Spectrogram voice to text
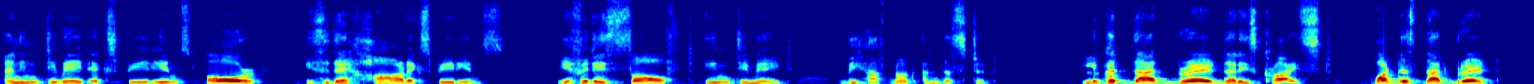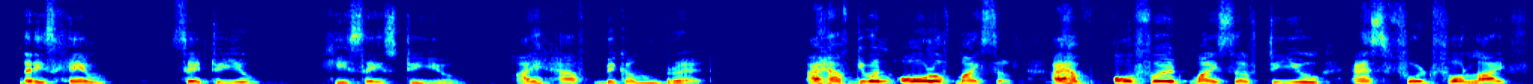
an intimate experience, or is it a hard experience? If it is soft, intimate, we have not understood. Look at that bread that is Christ. What does that bread that is Him say to you? He says to you, I have become bread I have given all of myself. I have offered myself to you as food for life.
